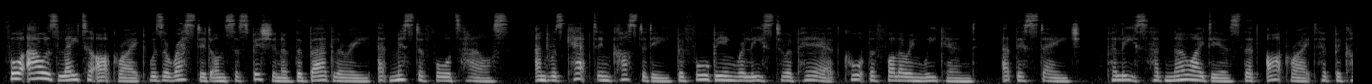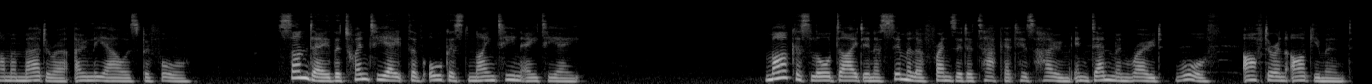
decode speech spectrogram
Four hours later Arkwright was arrested on suspicion of the burglary at Mr. Ford's house, and was kept in custody before being released to appear at court the following weekend. At this stage, police had no ideas that Arkwright had become a murderer only hours before. Sunday the 28th of August 1988. Marcus Law died in a similar frenzied attack at his home in Denman Road, Wath, after an argument.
